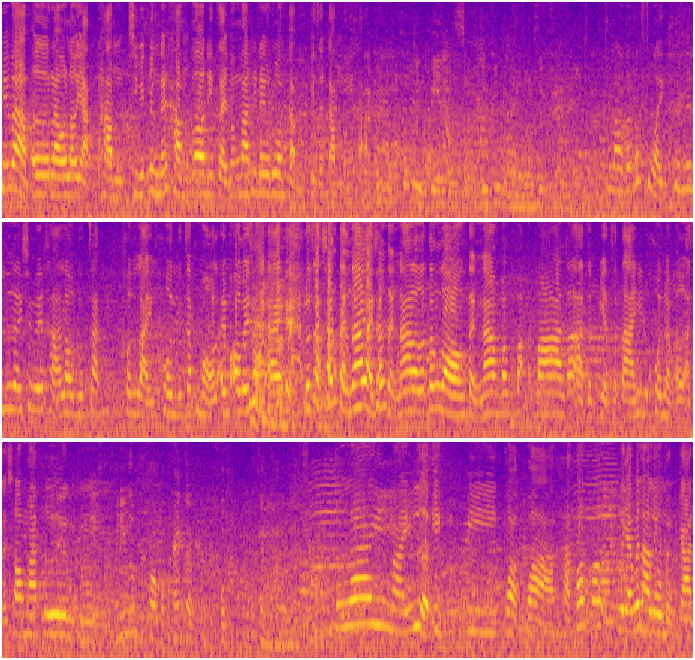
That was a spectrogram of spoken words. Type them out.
ที่แบบเออเราเราอยากทำชีวิตหนึ่งได้ทำก็ดีใจมากๆที่ได้ร่วมกับกิจกรรมนี้ค่ะ หลายคนมองว่าครบหนึ่งปีเราสวยยิ่งขึ้นกว่าเดิมรู้สึกยังไง เราก็ต้องสวยขึ้นเรื่อยๆใช่ไหมคะ เรารู้จักคนหลายคนรู้จักหมอเอ้ยเอาไม่ใช่รู้จักช่างแต่งหน้าหลายช่างแต่งหน้าเราก็ต้องลองแต่งหน้าบ้างบ้างก็อาจจะเปลี่ยนสไตล์ที่ทุกคนแบบเอออาจจะชอบมากขึ้นอืมอันนี้ก็พอใกล้จะครบสัญญาแล้วใช่ไหมจะไล่ไหมเหลืออีกปีกว่าๆค่ะ ก็ก็ระยะเวลาเร็วเหมือนกัน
